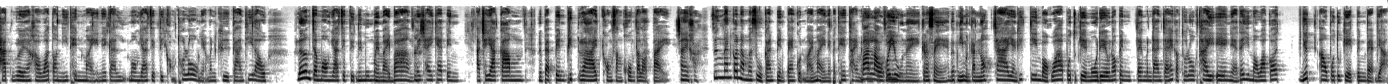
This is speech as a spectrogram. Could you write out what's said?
ชัดเลยนะคะ ว่าตอนนี้เทรนใหม่ในการมองยาเสพติดของทั่วโลกเนี่ยมันคือการที่เรา เริ่มจะมองยาเสพติดในมุมใหม่ ๆ บ้าง ไม่ใช่แค่เป็นอาชญากรรม หรือแบบเป็นพิษร้ายของสังคมตลอดไป ใช่ค่ะ ซึ่งนั่นก็นำมาสู่การเปลี่ยนแปลงกฎหมายใหม่ในประเทศไทยเหมือนกันบ้านเราค่ะก็จีนอยู่ในกระแสแบบนี้เหมือนกันเนาะใช่อย่างที่จีนบอกว่าโปรตุเกสโมเดลเนาะเป็นแรงบันดาลใจให้กับทั่วโลกไทยเองเนี่ยได้ยินมาว่าก็ ยึดเอาโปรตุเกสเป็นแบบอย่าง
